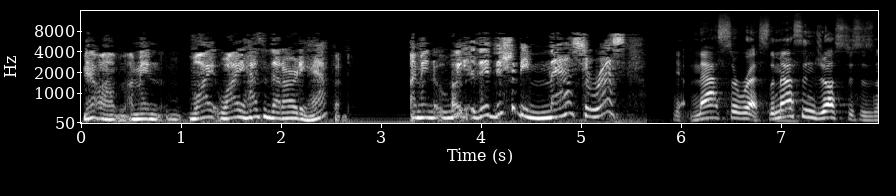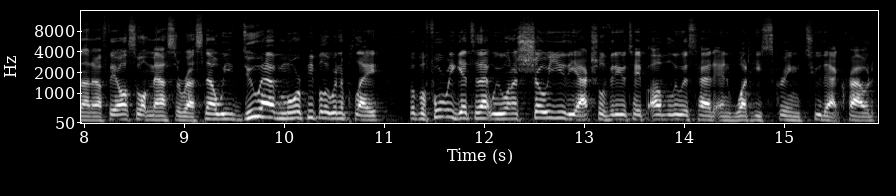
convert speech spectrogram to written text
Yeah, well, I mean, why why hasn't that already happened? I mean, we, this should be mass arrests. Yeah, mass arrests. The mass injustice is not enough. They also want mass arrests. Now, we do have more people that we're going to play. But before we get to that, we want to show you the actual videotape of Louis Head and what he screamed to that crowd.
